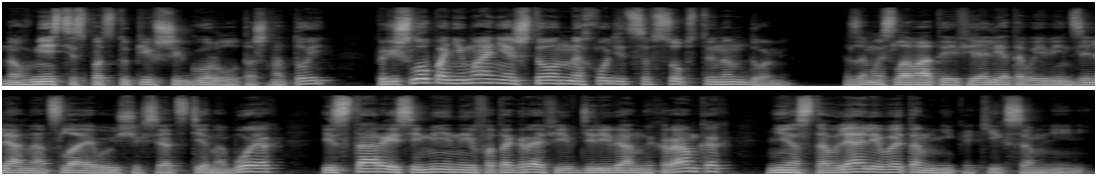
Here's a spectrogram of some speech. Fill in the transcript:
но вместе с подступившей к горлу тошнотой пришло понимание, что он находится в собственном доме. Замысловатые фиолетовые вензеля на отслаивающихся от стен обоях и старые семейные фотографии в деревянных рамках не оставляли в этом никаких сомнений.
